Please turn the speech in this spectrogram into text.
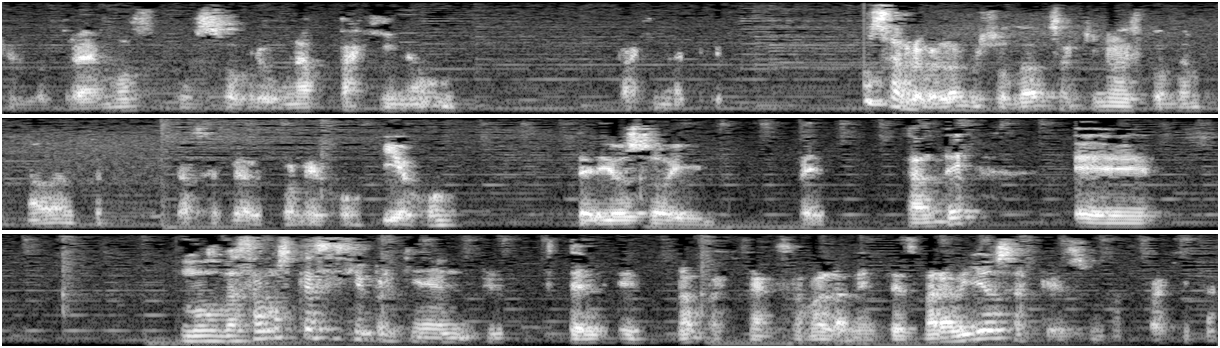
que lo traemos pues, sobre una página, una página que vamos a revelar nuestros datos, aquí no escondemos nada, hacerle al conejo viejo, serioso y pensante. Eh, nos basamos casi siempre en, una página que se llama La Mente es Maravillosa, que es una página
